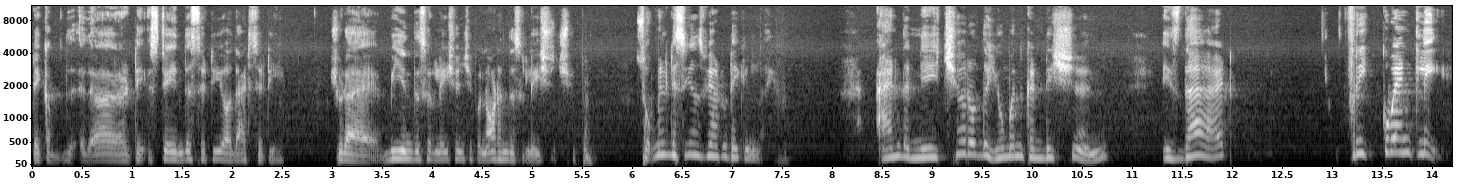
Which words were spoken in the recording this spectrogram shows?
take up, uh, stay in this city or that city? Should I be in this relationship or not in this relationship? So many decisions we have to take in life. And the nature of the human condition is that frequently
